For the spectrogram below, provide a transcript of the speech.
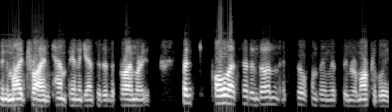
and might try and campaign against it in the primaries. But all that said and done, it's still something that's been remarkably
